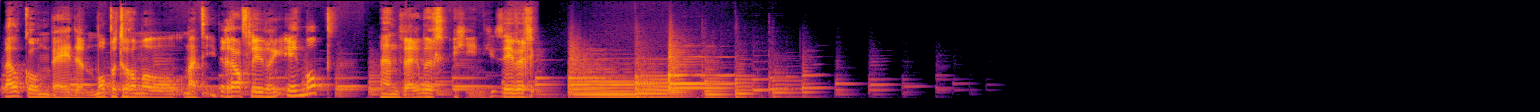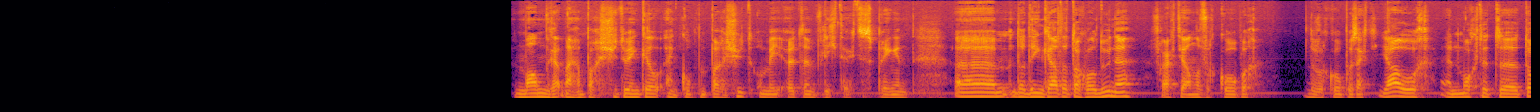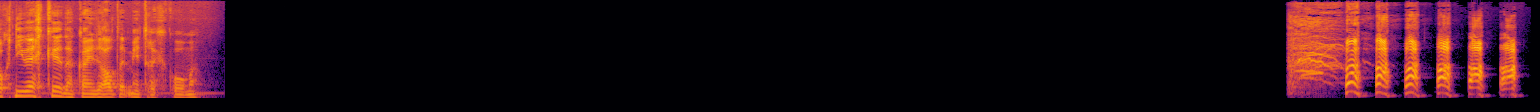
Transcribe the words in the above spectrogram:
Welkom bij de Moppetrommel met iedere aflevering één mop en verder geen gezever. Een man gaat naar een parachutewinkel en koopt een parachute om mee uit een vliegtuig te springen. Ehm, dat ding gaat het toch wel doen, hè? vraagt hij aan de verkoper. De verkoper zegt ja hoor, en mocht het eh, toch niet werken, dan kan je er altijd mee terugkomen.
